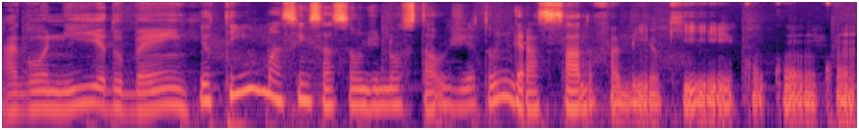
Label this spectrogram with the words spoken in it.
agonia do bem. Eu tenho uma sensação de nostalgia tão engraçada, Fabinho, que com, com, com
